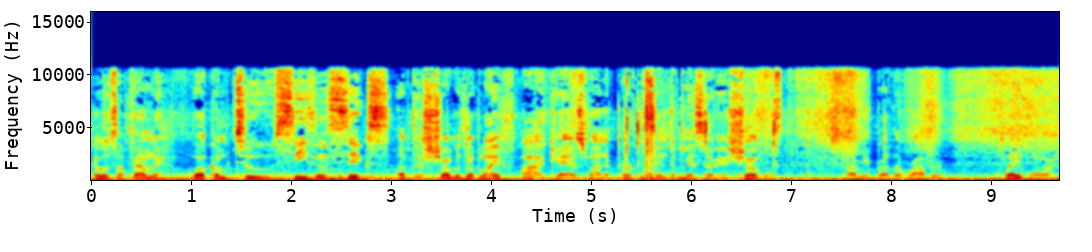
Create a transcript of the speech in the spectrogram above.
Hey, what's up, family? Welcome to season six of the Struggles of Life podcast, finding purpose in the midst of your struggles. I'm your brother Robert Claiborne.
